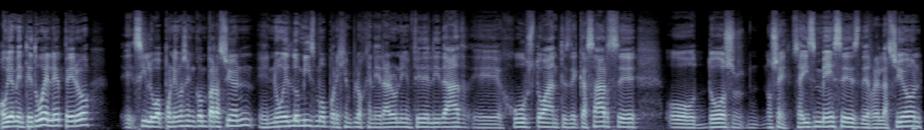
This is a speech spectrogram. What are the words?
Obviamente duele, pero eh, si lo ponemos en comparación, eh, no es lo mismo, por ejemplo, generar una infidelidad eh, justo antes de casarse o dos, no sé, seis meses de relación,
